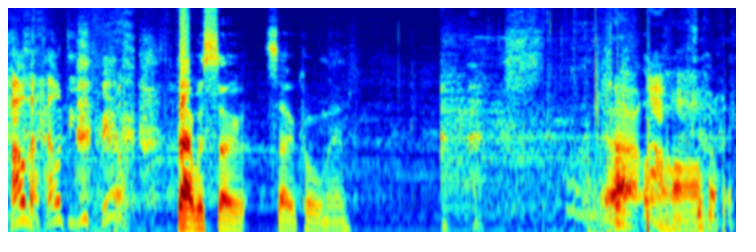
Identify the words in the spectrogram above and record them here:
How the hell do you feel? That was so, so cool, man. Ah, oh, sorry.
